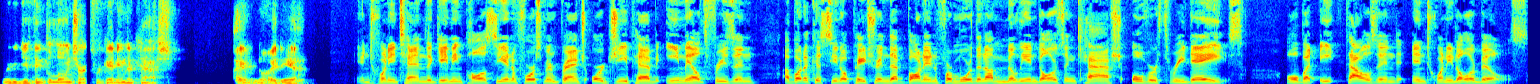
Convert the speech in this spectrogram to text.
Where did you think the loan sharks were getting their cash? I have no idea. In 2010, the Gaming Policy and Enforcement Branch, or GPEB, emailed Friesen about a casino patron that bought in for more than a million dollars in cash over three days, all but 8,000 in $20 bills.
